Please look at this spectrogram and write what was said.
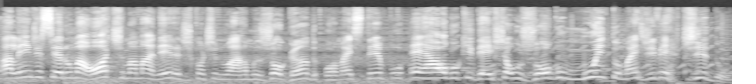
Além de ser uma ótima maneira de continuarmos jogando por mais tempo, é algo que deixa o jogo muito mais divertido.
